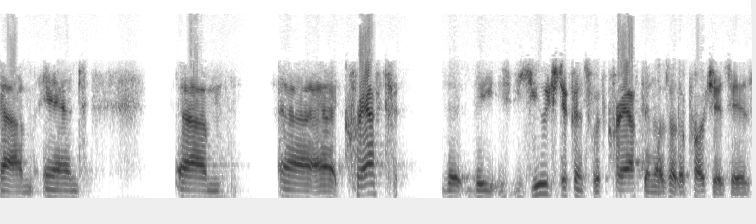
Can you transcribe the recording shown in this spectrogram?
um, and um, uh, craft. The the huge difference with craft and those other approaches is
